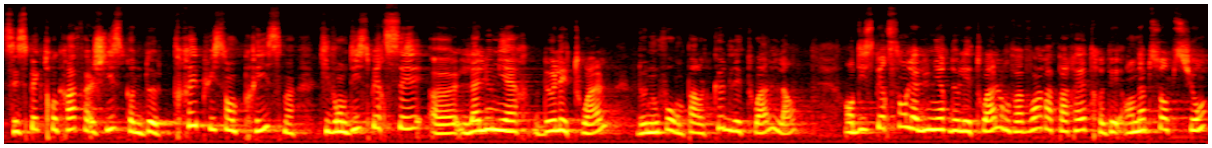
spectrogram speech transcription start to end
Ces spectrographes agissent comme de très puissants prismes qui vont disperser la lumière de l'étoile. De nouveau, on parle que de l'étoile là. En dispersant la lumière de l'étoile, on va voir apparaître en absorption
